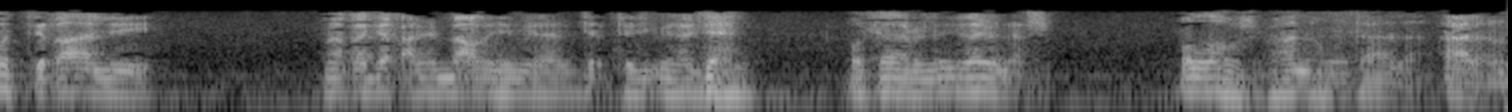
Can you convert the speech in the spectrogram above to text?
واتقاء لما قد يقع من بعضهم من الجهل والكلام الذي لا يناسب والله سبحانه وتعالى أعلم.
